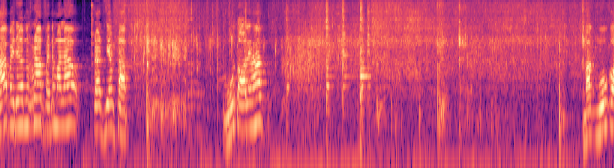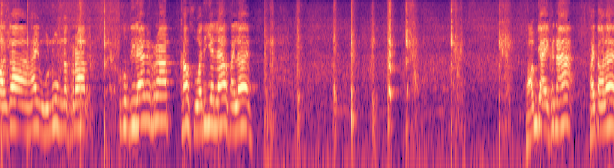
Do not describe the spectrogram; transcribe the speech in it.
้าไปเดิมนะครับ ใส่น้ำมันแล้ว กระเทียมสับ หมูต่อเลยครับ หมักหมูก่อนก็ให้หมูนุ่มนะครับสุกดีแล้วนะครับ ข้าวสวยที่เย็นแล้วใส่เลย หอมใหญ่คณะใส่ต่อเลย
